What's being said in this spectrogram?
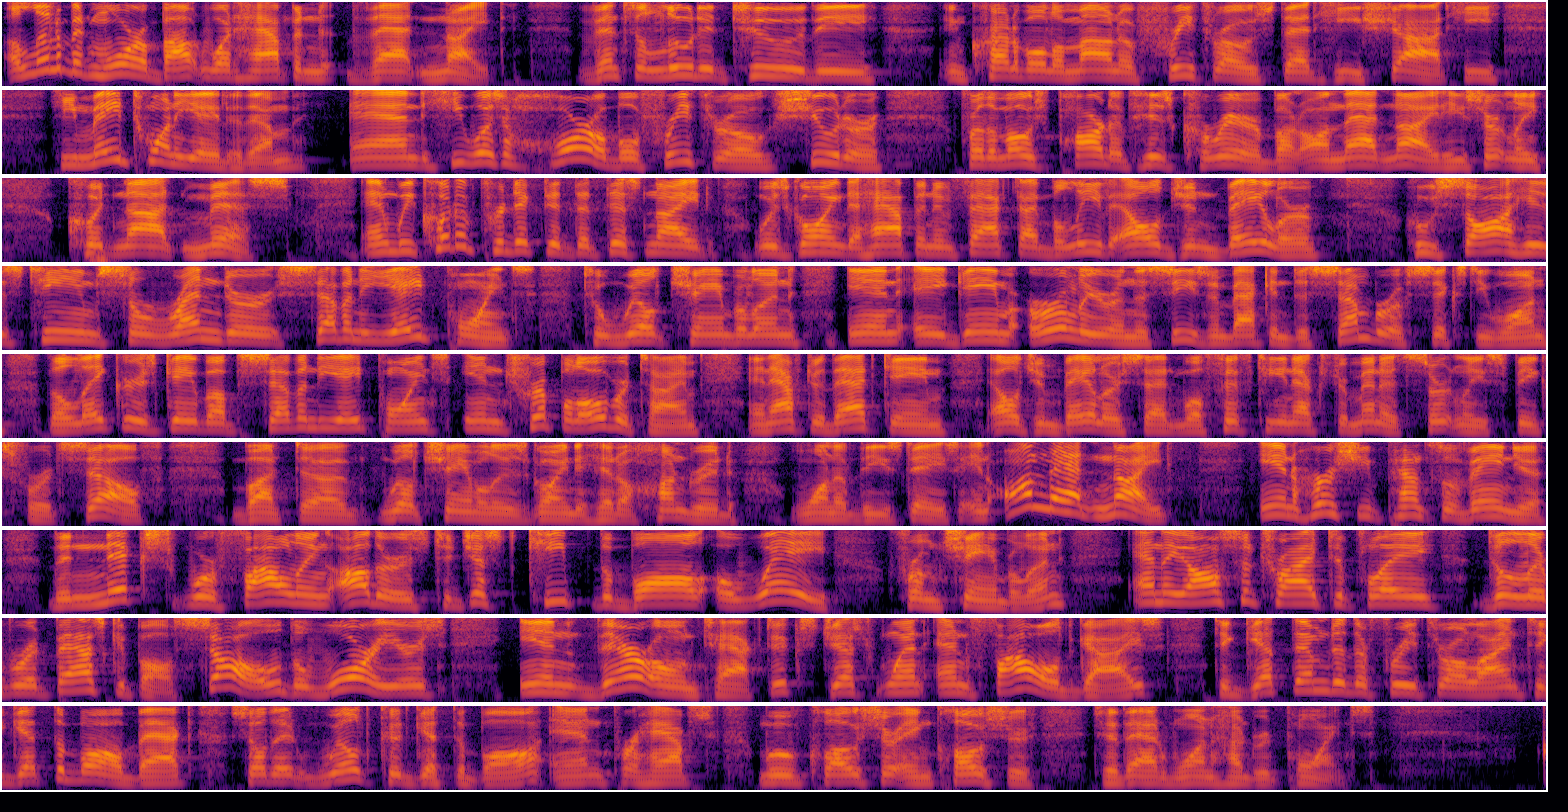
A little bit more about what happened that night. Vince alluded to the incredible amount of free throws that he shot. He he made 28 of them, and he was a horrible free throw shooter for the most part of his career. But on that night, he certainly could not miss. And we could have predicted that this night was going to happen. In fact, I believe Elgin Baylor who saw his team surrender 78 points to Wilt Chamberlain in a game earlier in the season, back in December of 61. The Lakers gave up 78 points in triple overtime. And after that game, Elgin Baylor said, well, 15 extra minutes certainly speaks for itself, but uh, Wilt Chamberlain is going to hit 100 one of these days. And on that night, in Hershey, Pennsylvania, the Knicks were fouling others to just keep the ball away from Chamberlain, and they also tried to play deliberate basketball. So the Warriors, in their own tactics, just went and fouled guys to get them to the free throw line to get the ball back so that Wilt could get the ball and perhaps move closer and closer to that 100 points.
